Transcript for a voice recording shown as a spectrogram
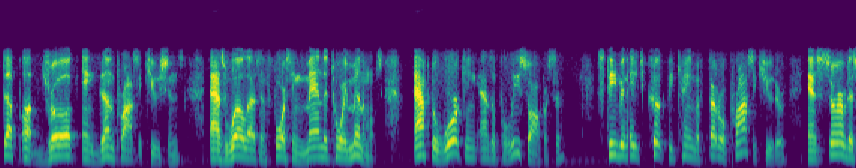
step up drug and gun prosecutions as well as enforcing mandatory minimums. After working as a police officer, Stephen H. Cook became a federal prosecutor and served as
